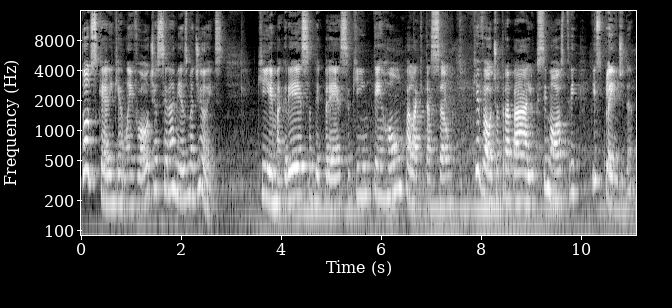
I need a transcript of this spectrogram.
Todos querem que a mãe volte a ser a mesma de antes, que emagreça depressa, que interrompa a lactação que volte ao trabalho, que se mostre esplêndida,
